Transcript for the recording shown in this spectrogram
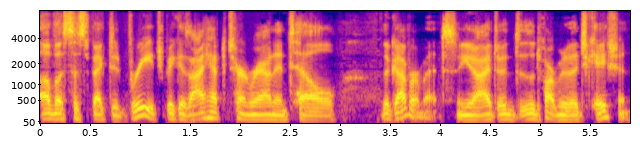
of a suspected breach? Because I have to turn around and tell the government, you know, I have to, the Department of Education.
